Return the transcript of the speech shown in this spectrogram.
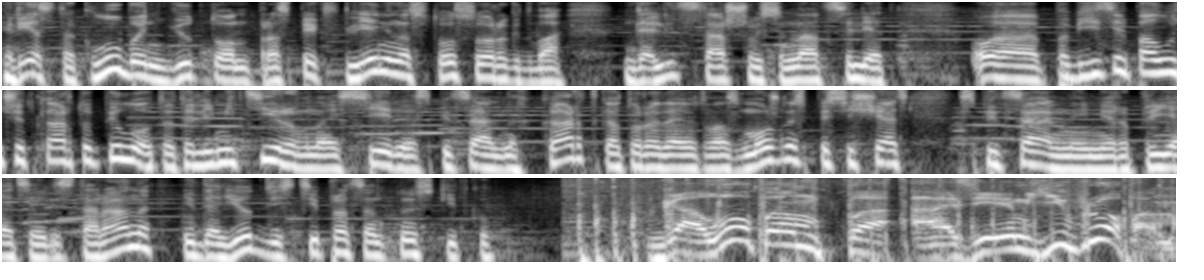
Реста клуба «Ньютон», проспект Ленина, 142, для лиц старше 18 лет. Победитель получит карту «Пилот». Это лимитированная серия специальных карт, которая дает возможность посещать специальные мероприятия ресторана и дает 10% скидку. Галопом по Азиям Европам!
